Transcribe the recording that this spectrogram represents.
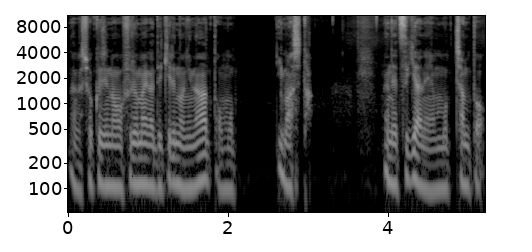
なんか食事の振る舞いができるのになと思いました。なんで次はねもうちゃんと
